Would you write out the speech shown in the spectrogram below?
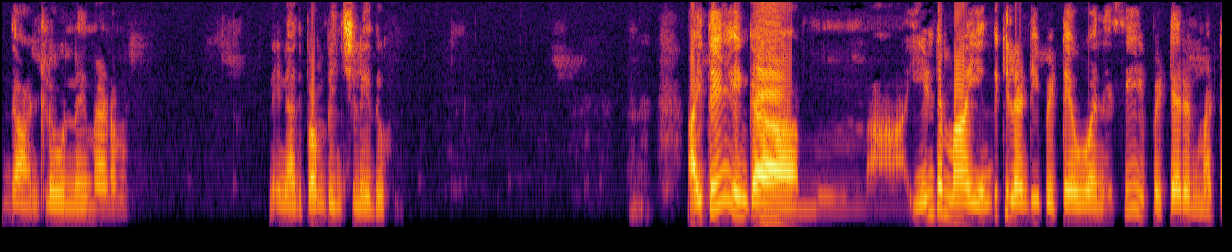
దాంట్లో ఉన్నాయి మేడం. నేను అది పంపించలేదు. అయితే ఇంకా ఏంటమ్మా ఎందుకు ఇలాంటివి పెట్టావు అనేసి పెట్టారనమాట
